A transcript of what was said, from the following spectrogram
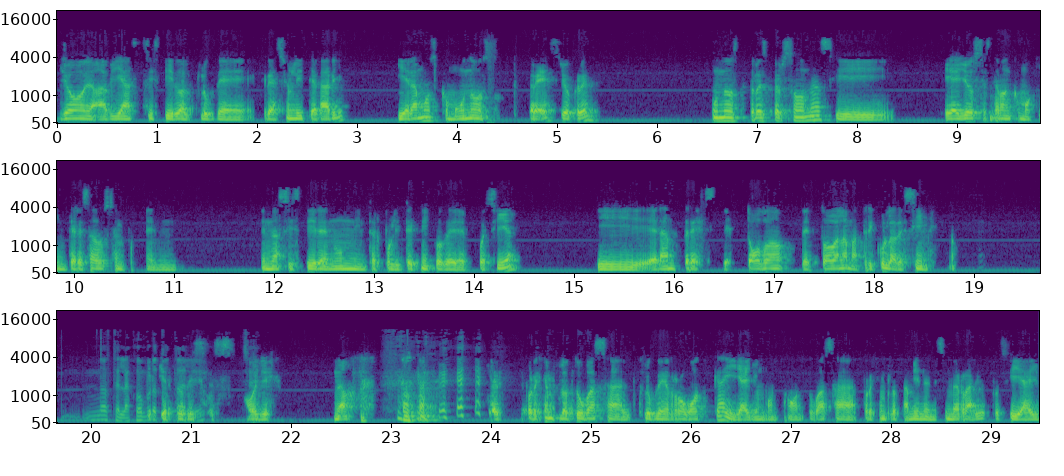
yo había asistido al club de creación literaria y éramos como unos tres, yo creo. Unos tres personas y, ellos estaban como que interesados en, en, asistir en un interpolitécnico de poesía y eran tres de todo, de toda la matrícula de cine, ¿no? No, te la compro total. ¿eh? oye, no. por ejemplo, tú vas al club de robótica y hay un montón. Tú vas a, por ejemplo, también en el Cime Radio, pues sí hay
